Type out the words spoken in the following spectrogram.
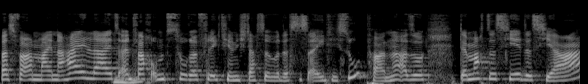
was waren meine Highlights, mhm. einfach um zu reflektieren. Ich dachte, das ist eigentlich super. Ne? Also der macht es jedes Jahr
